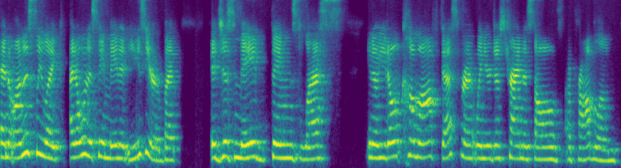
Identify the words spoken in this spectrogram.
and honestly like i don't want to say made it easier but it just made things less you know you don't come off desperate when you're just trying to solve a problem.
